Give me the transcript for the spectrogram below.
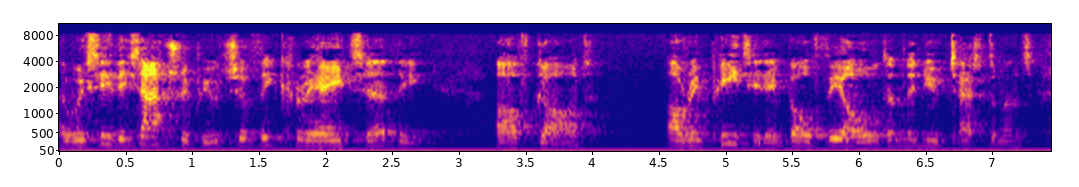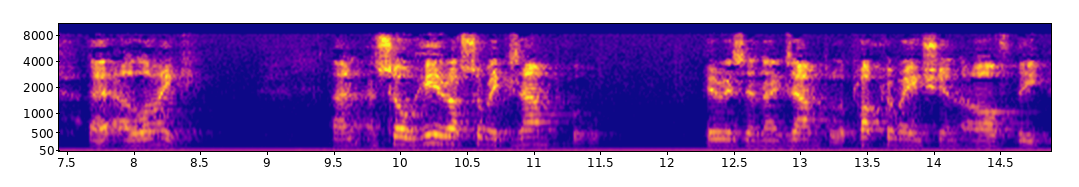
uh, we see these attributes of the Creator, the of God, are repeated in both the Old and the New Testament uh, alike. And, and, so here are some examples. Here is an example, a proclamation of the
